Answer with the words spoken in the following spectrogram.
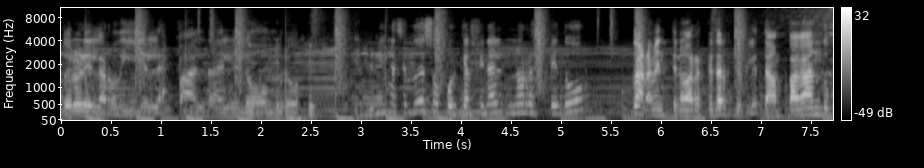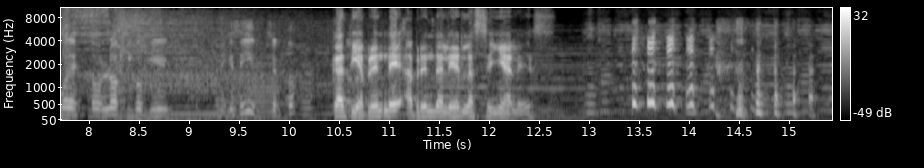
Dolor en la rodilla, en la espalda, en el hombro. Y viene haciendo eso porque al final no respetó. Claramente no va a respetar porque le estaban pagando por esto, lógico que tiene que seguir, ¿cierto? Katy, aprende, aprende a leer las señales.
